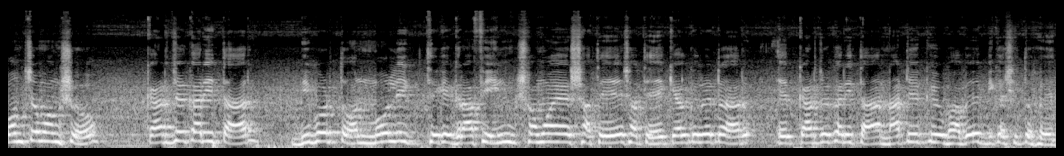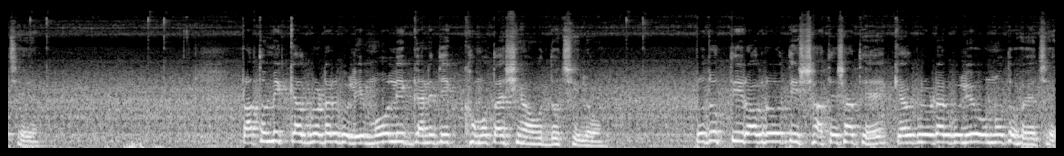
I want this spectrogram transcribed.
পঞ্চম অংশ, কার্যকারিতার বিবর্তন, মৌলিক থেকে গ্রাফিং সময়ের সাথে সাথে ক্যালকুলেটর এর কার্যকারিতা নাটকীয়ভাবে বিকশিত হয়েছে। প্রাথমিক ক্যালকুলেটরগুলি মৌলিক গাণিতিক ক্ষমতায় সীমাবদ্ধ ছিল। প্রযুক্তির অগ্রগতির সাথে সাথে ক্যালকুলেটরগুলিও উন্নত হয়েছে।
